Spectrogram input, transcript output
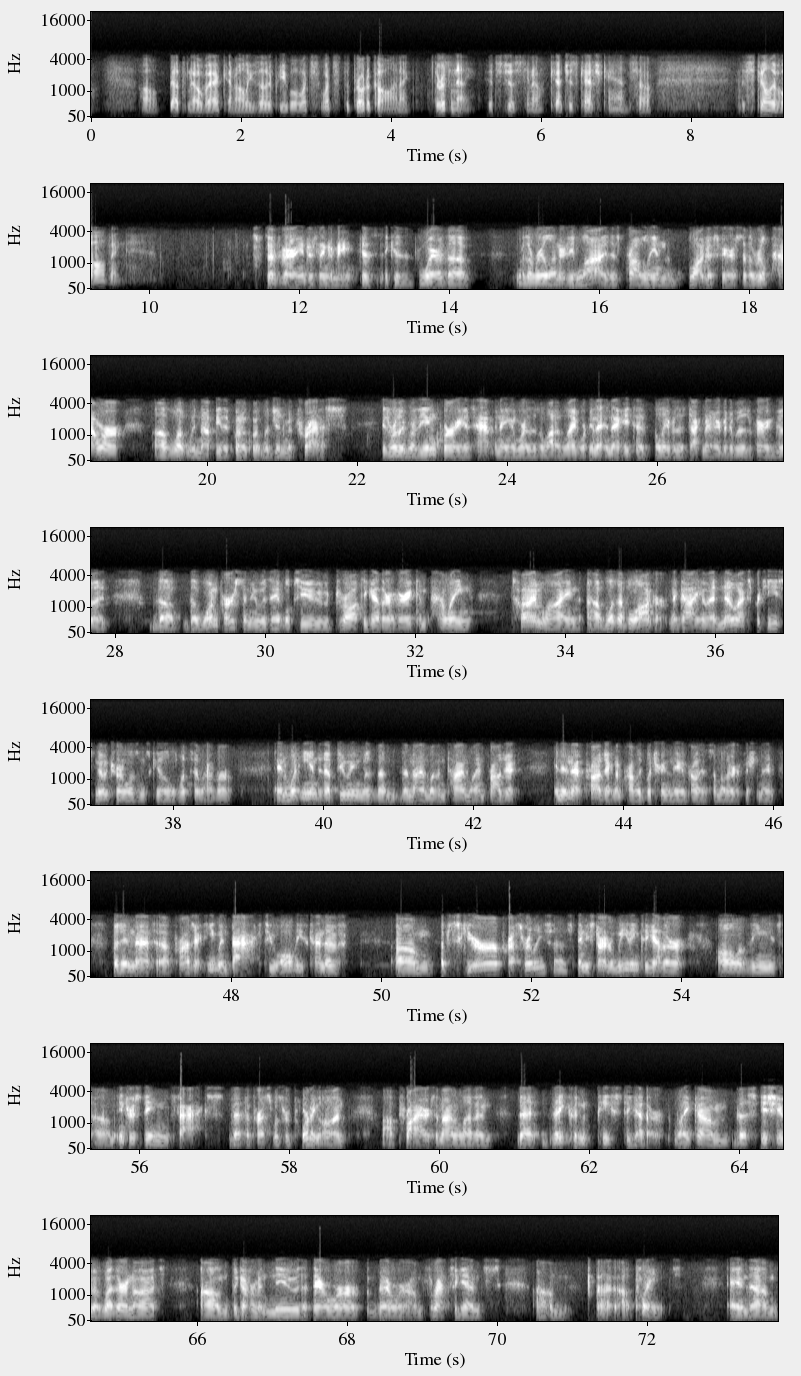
oh, Beth Noveck and all these other people. What's what's the protocol?" And I, there isn't any. It's just you know catch as catch can. So it's still evolving. That's very interesting to me because because where the where the real energy lies is probably in the blogosphere. So the real power of what would not be the quote unquote legitimate press is really where the inquiry is happening and where there's a lot of legwork. And and I hate to belabor this documentary, but it was very good. The the one person who was able to draw together a very compelling timeline uh, was a blogger, a guy who had no expertise, no journalism skills whatsoever. And what he ended up doing was the the 9/11 timeline project. And in that project, I'm probably butchering the name, probably has some other official name, but in that uh, project, he went back to all these kind of um, obscure press releases, and he started weaving together all of these um, interesting facts that the press was reporting on uh, prior to 9/11 that they couldn't piece together, like um, this issue of whether or not um, the government knew that there were there were um, threats against um, uh, uh, planes, and um,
